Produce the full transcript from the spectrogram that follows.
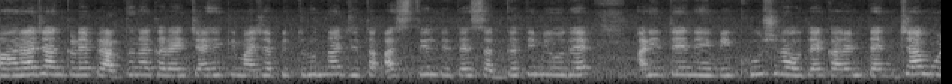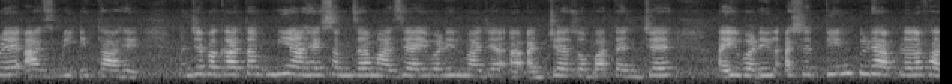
महाराजांकडे प्रार्थना करायची आहे की माझ्या पितृंना जिथं असतील तिथे सद्गती मिळू दे आणि ते नेहमी खुश राहू दे कारण त्यांच्यामुळे आज मी इथं आहे. म्हणजे बघा आता मी आहे समजा माझे आई वडील माझे आजी आजोबा त्यांचे आई वडील असे तीन पिढ्या आपल्याला फार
